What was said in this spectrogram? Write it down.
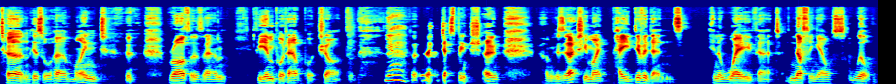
turn his or her mind to rather than the input output chart that, yeah. that they've just been shown, um, because it actually might pay dividends in a way that nothing else will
